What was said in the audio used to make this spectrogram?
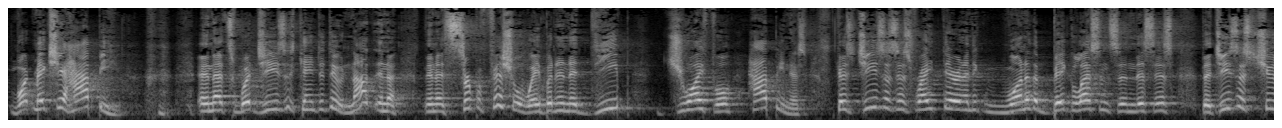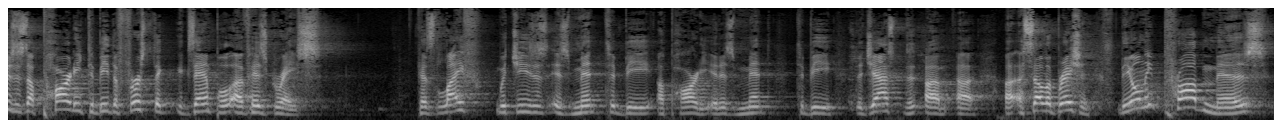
what makes you happy. and that's what Jesus came to do. Not in a, in a superficial way, but in a deep, joyful happiness. Because Jesus is right there. And I think one of the big lessons in this is that Jesus chooses a party to be the first example of his grace. Because life with Jesus is meant to be a party, it is meant to be the, uh, uh, a celebration. The only problem is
